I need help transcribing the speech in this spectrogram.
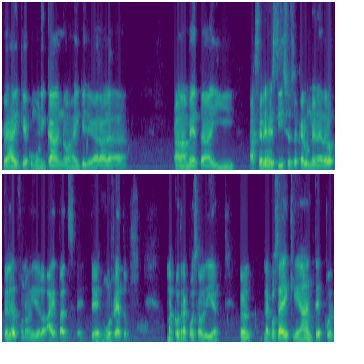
pues hay que comunicarnos, hay que llegar a la, a la meta y hacer ejercicio, sacar un nene de los teléfonos y de los iPads, este, es un reto, más que otra cosa hoy día. Pero la cosa es que antes, pues,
